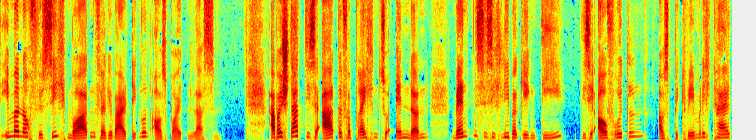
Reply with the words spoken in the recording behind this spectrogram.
die immer noch für sich morden, vergewaltigen und ausbeuten lassen. Aber statt diese Art der Verbrechen zu ändern, wenden sie sich lieber gegen die, die sie aufrütteln aus Bequemlichkeit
